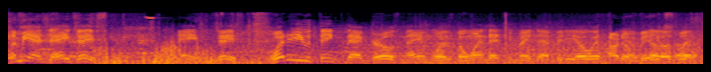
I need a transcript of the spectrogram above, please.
let me ask you. Hey, Jace. Hey, Jace. What do you think that girl's name was? The one that you made that video with, or the Yeah, videos with?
